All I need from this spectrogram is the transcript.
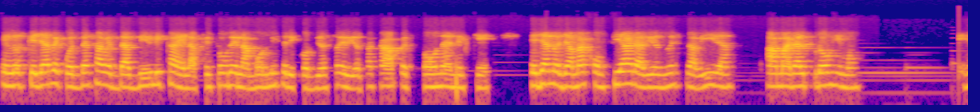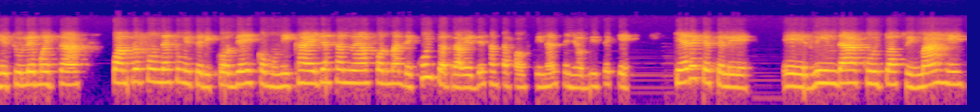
en los que ella recuerda esa verdad bíblica de la fe sobre el amor misericordioso de Dios a cada persona, en el que ella nos llama a confiar a Dios nuestra vida, a amar al prójimo. Jesús le muestra cuán profunda es su misericordia y comunica a ella esas nuevas formas de culto a través de Santa Faustina. El Señor dice que quiere que se le eh, rinda culto a su imagen,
